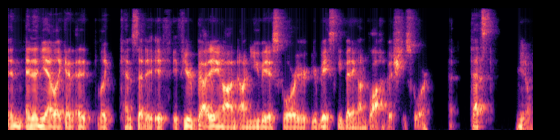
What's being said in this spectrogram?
and and then yeah, like I, like Ken said, if if you're betting on on Juve to score, you're, you're basically betting on Vlahovic to score. That's you know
